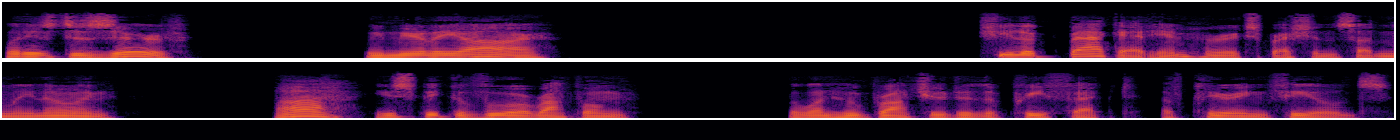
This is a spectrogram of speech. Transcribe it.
What is deserve? We merely are. She looked back at him, her expression suddenly knowing. Ah, you speak of Vua Rapung, the one who brought you to the prefect of clearing fields.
